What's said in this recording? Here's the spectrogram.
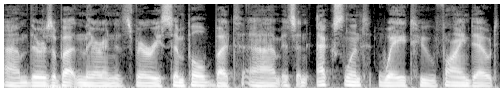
um, there's a button there, and it's very simple, but um, it's an excellent way to find out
